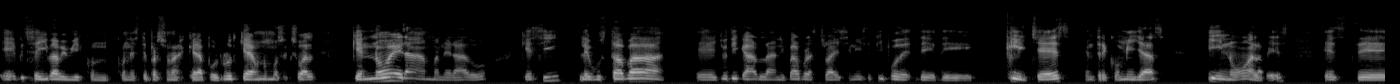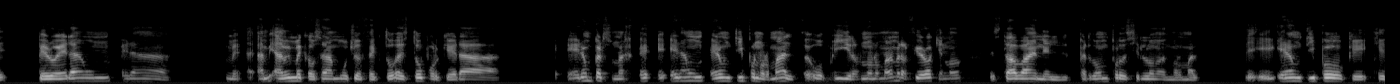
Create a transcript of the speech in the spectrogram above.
eh, se iba a vivir con, con, este personaje que era Paul Rudd, que era un homosexual, que no era amanerado, que sí le gustaba eh, Judy Garland y Barbara Streisand y ese tipo de, de, clichés, entre comillas, y no a la vez, este, pero era un, era, a, mí, a mí me causaba mucho efecto esto porque era era un personaje, e, e, era un, era un tipo normal, y normal me refiero a que no estaba en el, perdón por decirlo no normal, e, era un tipo que, que,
